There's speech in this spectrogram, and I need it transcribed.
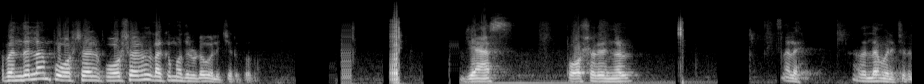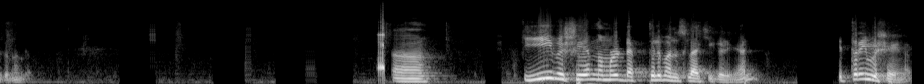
അപ്പൊ എന്തെല്ലാം പോഷക പോഷകങ്ങൾ അടക്കം അതിലൂടെ വലിച്ചെടുക്കുന്നു? ഗ്യാസ് പോഷകങ്ങൾ അല്ലെ? അതെല്ലാം വലിച്ചെടുക്കുന്നുണ്ട്. ഈ വിഷയം നമ്മൾ ഡെപ്തിൽ മനസ്സിലാക്കി കഴിഞ്ഞാൽ ഇത്രയും വിഷയങ്ങൾ.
